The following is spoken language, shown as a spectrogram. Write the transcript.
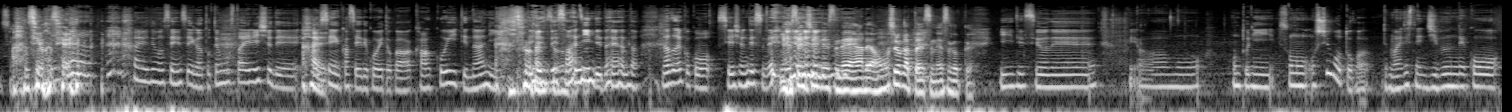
すいません。はい、でも先生がとてもスタイリッシュで、はい。1000円稼いでこいとかかっこいいって何？ってそうなん言ってですそうなんです3人で悩んだ。なんとなくこう青春ですね。青春ですね。あれは面白かったですねすごく。いいですよね。いやーもう本当にそのお仕事がでもあれですね。自分でこ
